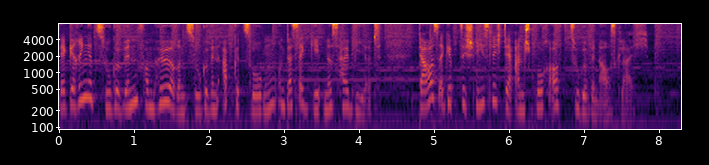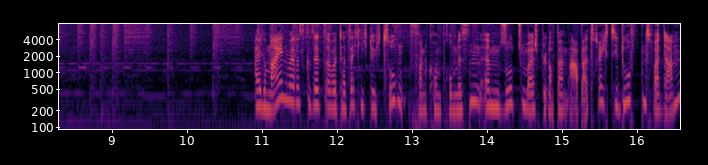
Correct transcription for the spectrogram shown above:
der geringe Zugewinn vom höheren Zugewinn abgezogen und das Ergebnis halbiert. Daraus ergibt sich schließlich der Anspruch auf Zugewinnausgleich. Allgemein war das Gesetz aber tatsächlich durchzogen von Kompromissen, ähm, so zum Beispiel auch beim Arbeitsrecht. Sie durften zwar dann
